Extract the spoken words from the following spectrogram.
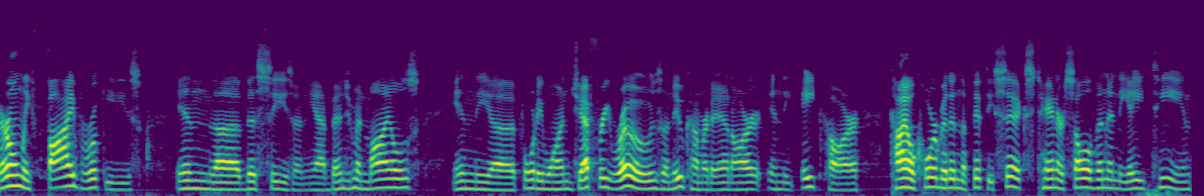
There are only five rookies in this season. Yeah, Benjamin Miles in the uh, 41, Jeffrey Rose, a newcomer to NR, in the 8 car, Kyle Corbett in the 56, Tanner Sullivan in the 18,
